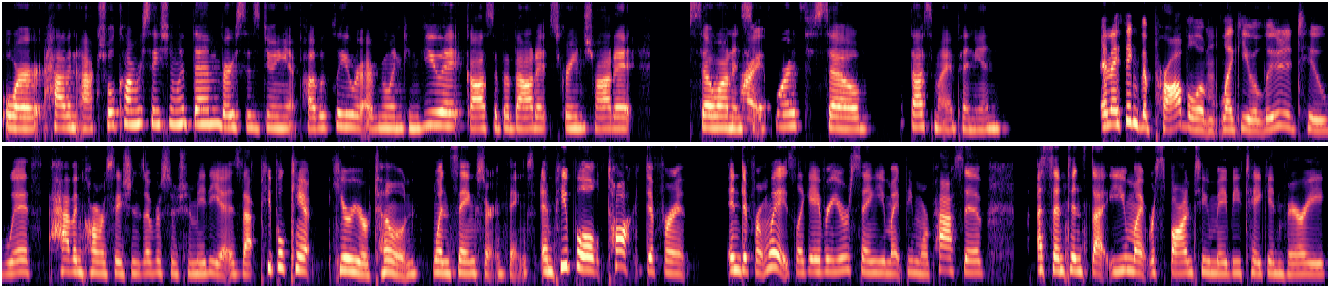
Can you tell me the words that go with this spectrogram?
or have an actual conversation with them versus doing it publicly where everyone can view it, gossip about it, screenshot it, so on and right. so forth. So that's my opinion. And I think the problem, like you alluded to, with having conversations over social media is that people can't hear your tone when saying certain things. And people talk different in different ways. Like Avery, you were saying you might be more passive. A sentence that you might respond to may be taken very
